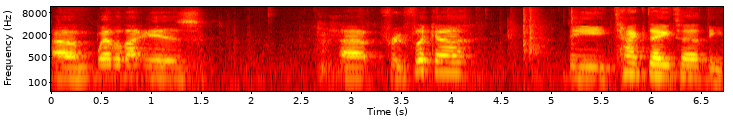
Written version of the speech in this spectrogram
um, whether that is uh, through Flickr. The tag data, the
